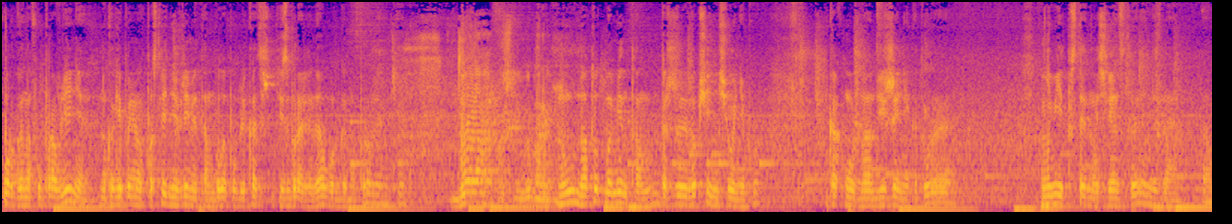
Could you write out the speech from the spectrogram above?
органов управления. Ну, как я понимаю, в последнее время там была публикация, что избрали, да, органы управления. Да, прошли выборы. Ну, на тот момент там даже вообще ничего не было. Как можно движение, которое не имеет постоянного членства, я не знаю, там,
